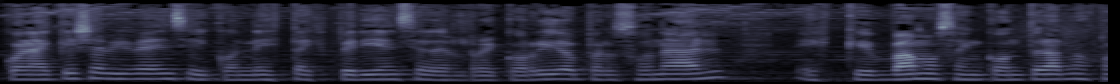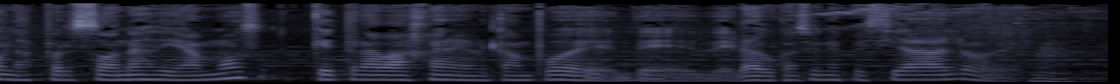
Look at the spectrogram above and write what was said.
con aquella vivencia y con esta experiencia del recorrido personal, es que vamos a encontrarnos con las personas, digamos, que trabajan en el campo de, la educación especial o de... Mm.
